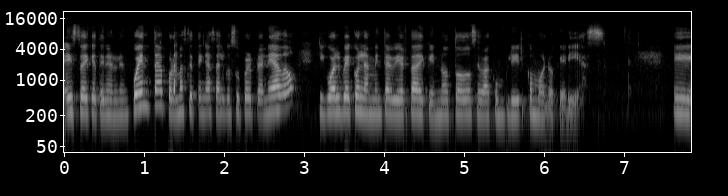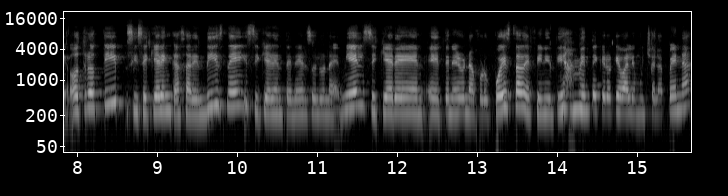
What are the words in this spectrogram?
esto hay que tenerlo en cuenta. Por más que tengas algo súper planeado, igual ve con la mente abierta de que no todo se va a cumplir como lo querías. Eh, otro tip, si se quieren casar en Disney, si quieren tener su luna de miel, si quieren eh, tener una propuesta, definitivamente creo que vale mucho la pena.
